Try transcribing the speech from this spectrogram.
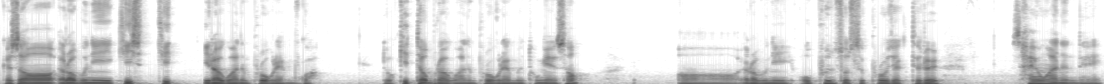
그래서 여러분이 Git, Git이라고 하는 프로그램과 또 GitHub라고 하는 프로그램을 통해서 어, 여러분이 오픈소스 프로젝트를 사용하는데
